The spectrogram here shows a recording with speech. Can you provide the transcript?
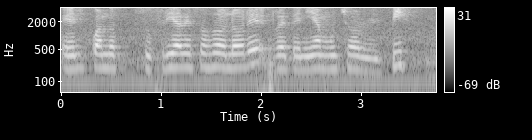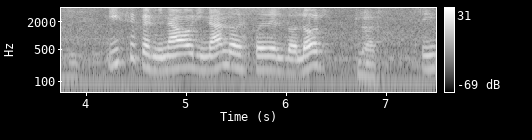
él cuando sufría de esos dolores retenía mucho el pis y se terminaba orinando después del dolor. Claro. Sí.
